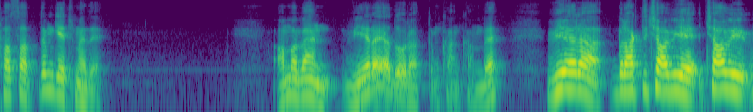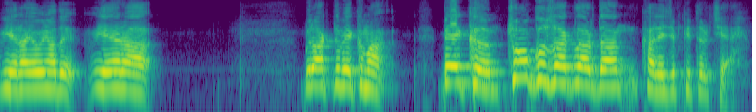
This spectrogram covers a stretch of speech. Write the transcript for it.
Pas attım geçmedi. Ama ben Vieira'ya doğru attım kankam be. Vieira bıraktı Xavi'ye. Xavi Vieira'ya oynadı. Vieira bıraktı Beckham'a. Beckham çok uzaklardan kaleci Peter Cech.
